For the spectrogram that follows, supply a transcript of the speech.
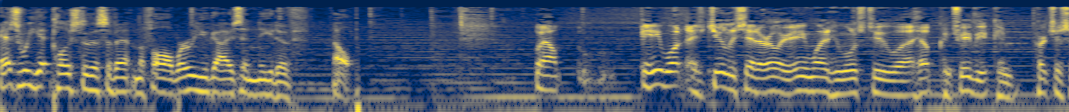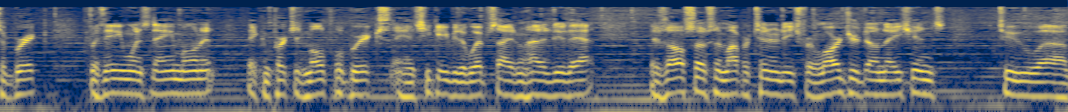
as we get close to this event in the fall, where are you guys in need of help? Well, anyone, as Julie said earlier, anyone who wants to uh, help contribute can purchase a brick with anyone's name on it. They can purchase multiple bricks, and she gave you the website on how to do that. There's also some opportunities for larger donations to uh,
